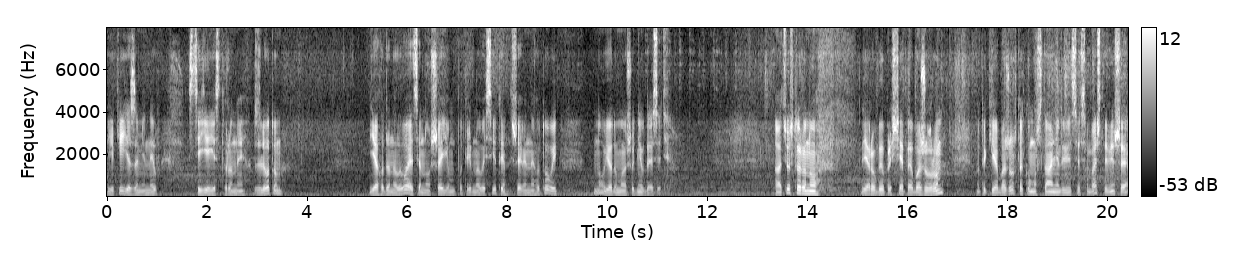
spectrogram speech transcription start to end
який я замінив з цієї сторони взльотом. Ягода наливається, але ще йому потрібно висіти, ще він не готовий. Ну, я думаю, що днів 10. А цю сторону я робив прищепи абажуром. Отакий абажур в такому стані, дивіться, бачите, він ще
